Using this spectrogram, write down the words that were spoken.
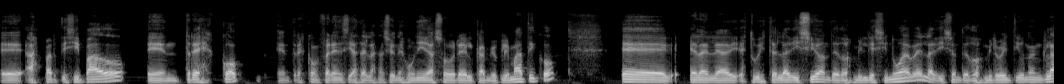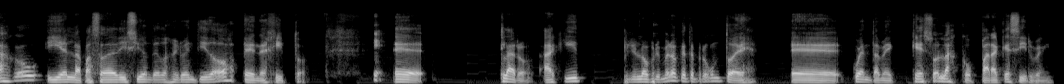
eh, has participado en tres COP, en tres conferencias de las Naciones Unidas sobre el cambio climático. Eh, estuviste en la edición de 2019, la edición de 2021 en Glasgow y en la pasada edición de 2022 en Egipto. Eh, claro, aquí lo primero que te pregunto es, cuéntame, ¿qué son las COP? ¿Para qué sirven?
